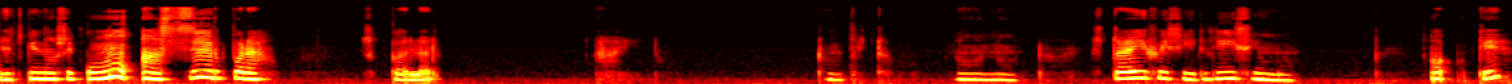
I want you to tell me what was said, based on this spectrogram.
Es que no sé cómo hacer para escalar. Ay, no. No, no. Está dificilísimo. Oh, ¿Qué?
